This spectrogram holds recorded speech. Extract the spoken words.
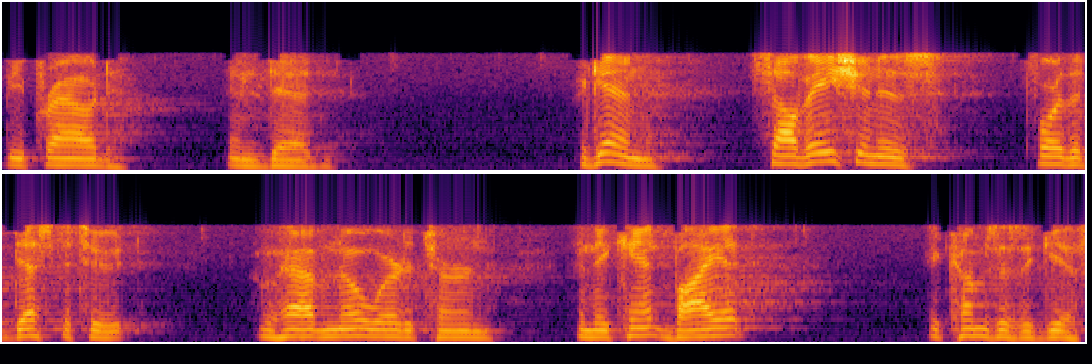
be proud and dead. Again, salvation is for the destitute who have nowhere to turn and they can't buy it. It comes as a gift.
